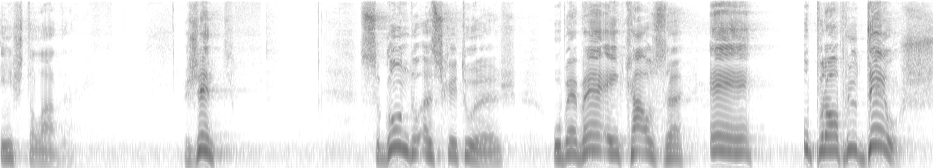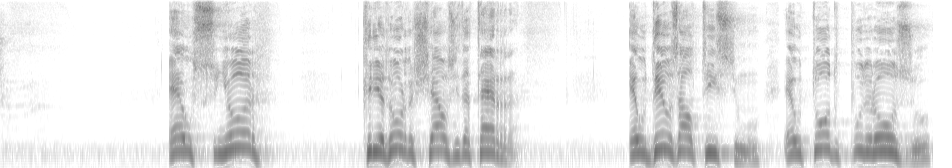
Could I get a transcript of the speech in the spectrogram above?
instalada. Gente, segundo as Escrituras, o bebê em causa é o próprio Deus. É o Senhor, Criador dos céus e da terra. É o Deus Altíssimo, é o Todo-Poderoso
